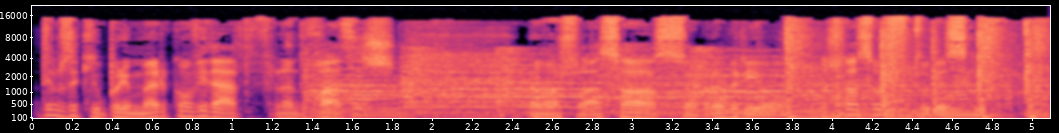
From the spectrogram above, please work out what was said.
temos aqui o primeiro convidado, Fernando Rosas. Não vamos falar só sobre abril, vamos falar sobre o futuro a seguir.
